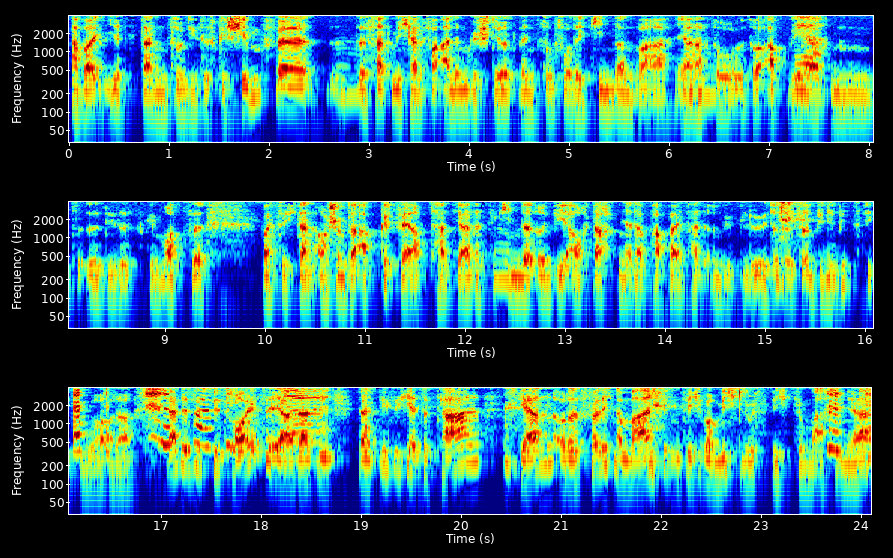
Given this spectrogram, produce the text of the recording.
aber jetzt dann so dieses Geschimpfe, mhm. das hat mich halt vor allem gestört, wenn es so vor den Kindern war, ja, mhm. so, so abwertend. Äh, dieses Gemotze, was sich dann auch schon so abgefärbt hat, ja, dass die mhm. Kinder irgendwie auch dachten, ja, der Papa ist halt irgendwie blöd oder ist irgendwie eine Witzfigur oder, ja, das ist bis heute, ja, ja, dass sie, dass die sich ja total gern oder es völlig normal finden, sich über mich lustig zu machen, ja,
